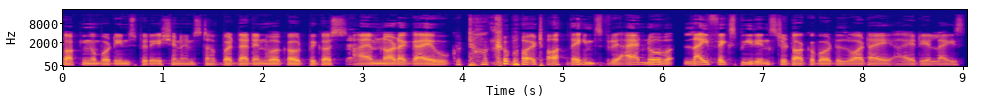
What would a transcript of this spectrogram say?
talking about inspiration and stuff, but that didn't work out because I am not a guy who could talk about all the inspiration. I had no life experience to talk about, is what I, I realized.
